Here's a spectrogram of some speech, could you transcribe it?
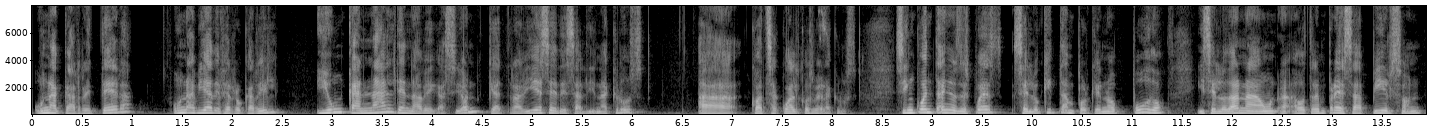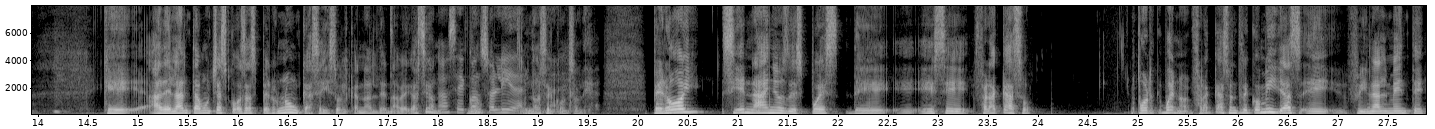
una carretera, una vía de ferrocarril y un canal de navegación que atraviese de Salina Cruz a Coatzacoalcos, Veracruz. 50 años después se lo quitan porque no pudo y se lo dan a, otra empresa, Pearson, que adelanta muchas cosas, pero nunca se hizo el canal de navegación. No se consolida. No se consolida. Pero hoy, 100 años después de eh, ese fracaso, porque, bueno, fracaso entre comillas, eh, finalmente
